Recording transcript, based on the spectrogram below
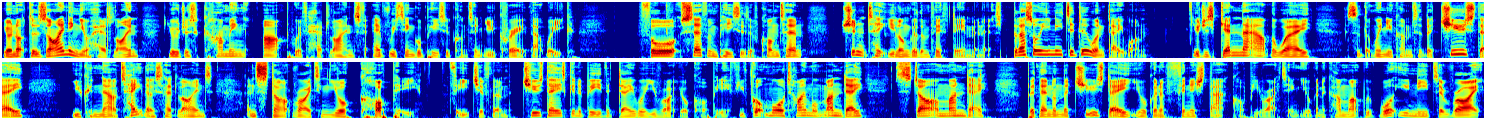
You're not designing your headline, you're just coming up with headlines for every single piece of content you create that week. For seven pieces of content, shouldn't take you longer than 15 minutes, but that's all you need to do on day one. You're just getting that out the way so that when you come to the Tuesday, you can now take those headlines and start writing your copy for each of them. Tuesday is going to be the day where you write your copy. If you've got more time on Monday, start on Monday. But then on the Tuesday, you're going to finish that copywriting. You're going to come up with what you need to write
